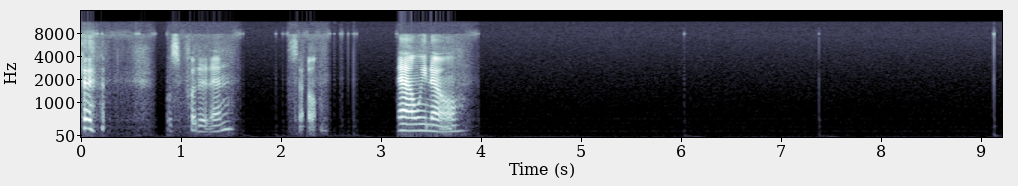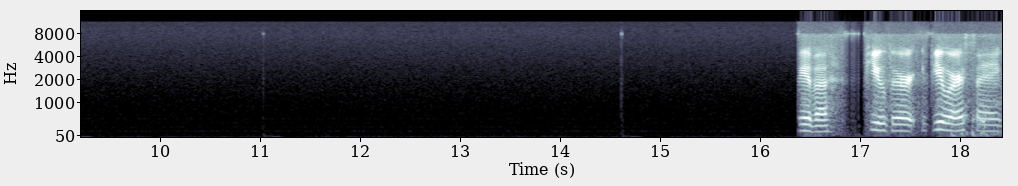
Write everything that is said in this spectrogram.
Let's put it in. So now we know. we have a viewer, viewer saying,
